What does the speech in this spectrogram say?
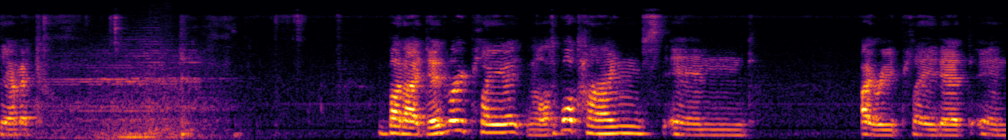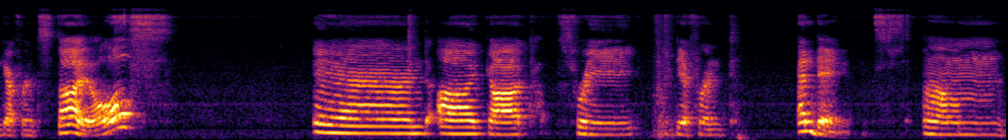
damn it. But I did replay it multiple times and I replayed it in different styles. And I got three different endings. Um,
